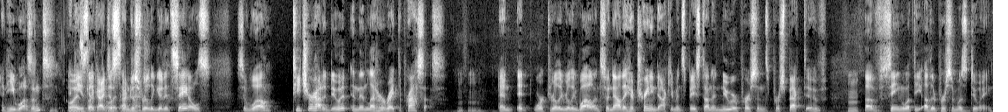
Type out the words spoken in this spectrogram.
and he wasn't. And Always he's good- like, I just, I'm just match. really good at sales. I said, well, teach her how to do it, and then let her write the process. And it worked really, really well. And so now they have training documents based on a newer person's perspective hmm. of seeing what the other person was doing.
